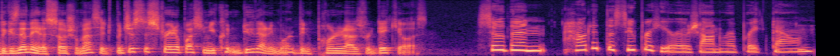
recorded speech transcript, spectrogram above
because then they had a social message. But just a straight up Western, you couldn't do that anymore. It had been pointed out as ridiculous. So then, how did the superhero genre break down?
